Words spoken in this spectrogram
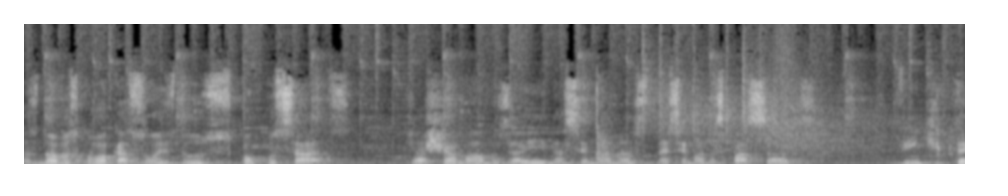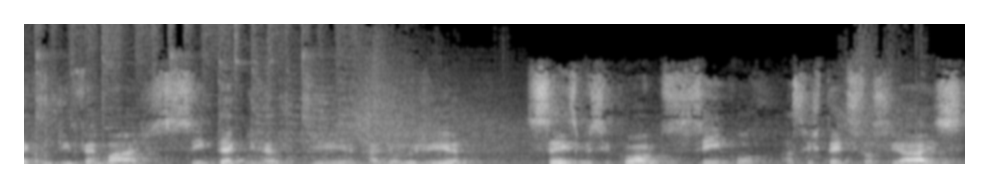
as novas convocações dos concursados. Já chamamos aí nas semanas, nas semanas passadas 20 técnicos de enfermagem, 5 técnicos de radiologia, seis psicólogos, cinco assistentes sociais,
